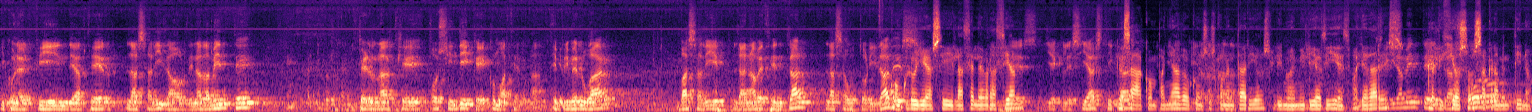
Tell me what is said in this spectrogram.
Y con el fin de hacer la salida ordenadamente, perdonad que os indique cómo hacerla. En primer lugar, va a salir la nave central, las autoridades. Concluye así la celebración. Y eclesiásticas. Les ha acompañado con sus comentarios Lino Emilio Díez Valladares, religioso sacramentino.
